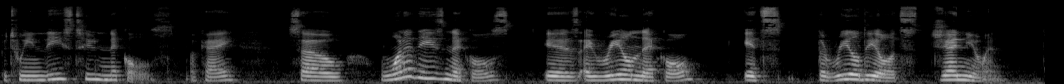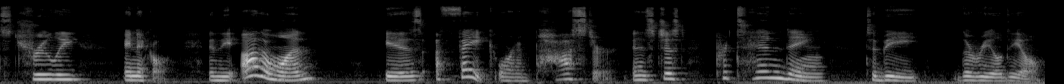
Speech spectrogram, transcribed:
between these two nickels, okay? So one of these nickels is a real nickel. It's the real deal. It's genuine. It's truly a nickel. And the other one is a fake or an imposter. And it's just pretending to be the real deal.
